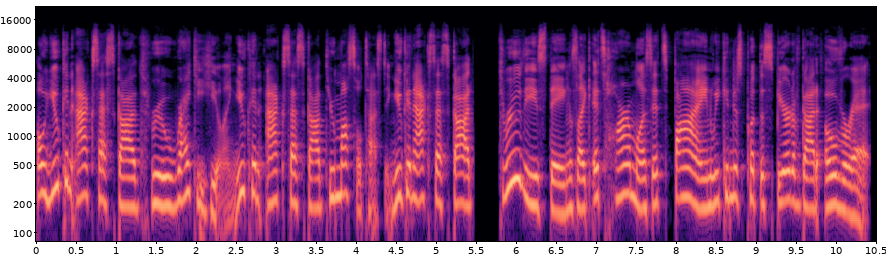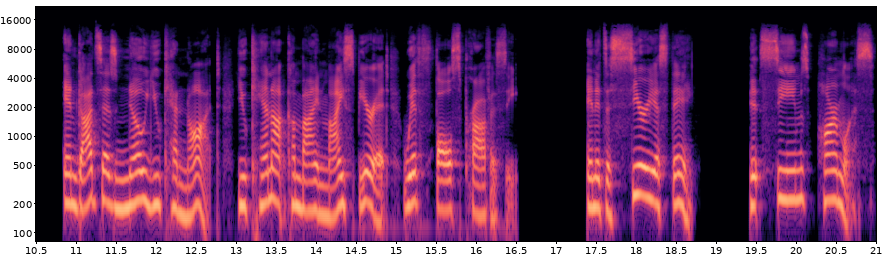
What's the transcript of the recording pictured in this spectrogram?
Oh, you can access God through Reiki healing. You can access God through muscle testing. You can access God through these things. Like it's harmless, it's fine. We can just put the Spirit of God over it. And God says, no, you cannot. You cannot combine my spirit with false prophecy. And it's a serious thing. It seems harmless,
